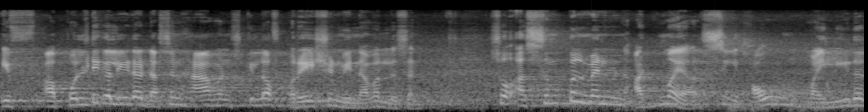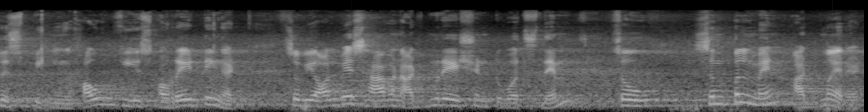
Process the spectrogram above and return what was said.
if a political leader doesn't have a skill of oration we never listen. So a simple man will admire see how my leader is speaking how he is orating it so we always have an admiration towards them. So simple men admire it.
